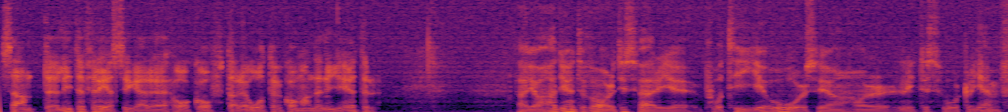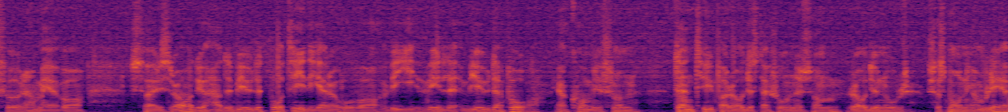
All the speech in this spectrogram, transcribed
samt lite fresigare och oftare återkommande nyheter. Ja, jag hade ju inte varit i Sverige på tio år så jag har lite svårt att jämföra med vad Sveriges Radio hade bjudit på tidigare och vad vi ville bjuda på. Jag kom ju från den typ av radiostationer som Radio Nord så småningom blev.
